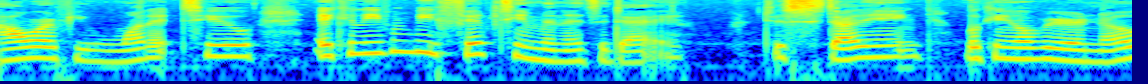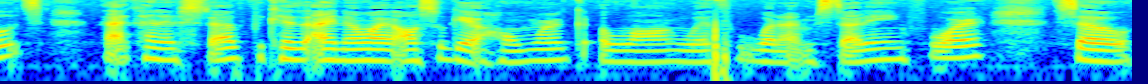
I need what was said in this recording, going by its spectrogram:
hour if you want it to. It could even be 15 minutes a day just studying, looking over your notes, that kind of stuff because I know I also get homework along with what I'm studying for. So,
